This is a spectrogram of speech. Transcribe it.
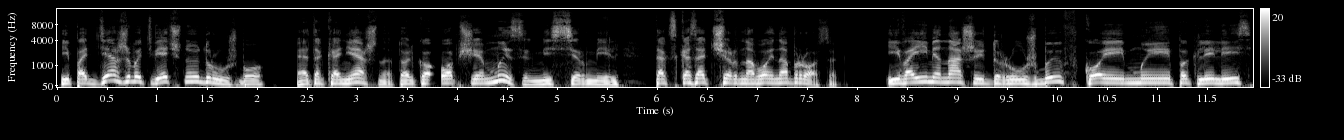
и поддерживать вечную дружбу. Это, конечно, только общая мысль, миссир Миль, так сказать, черновой набросок. И во имя нашей дружбы, в коей мы поклялись,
